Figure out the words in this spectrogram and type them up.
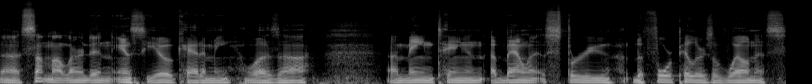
Uh, something I learned in NCO Academy was uh, uh, maintain a balance through the four pillars of wellness.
